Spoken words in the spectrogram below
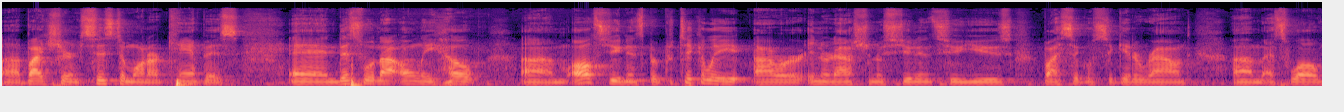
uh, bike sharing system on our campus. And this will not only help um, all students, but particularly our international students who use bicycles to get around um, as well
